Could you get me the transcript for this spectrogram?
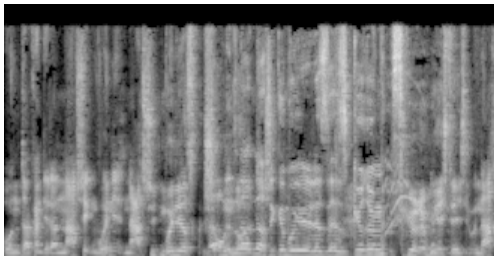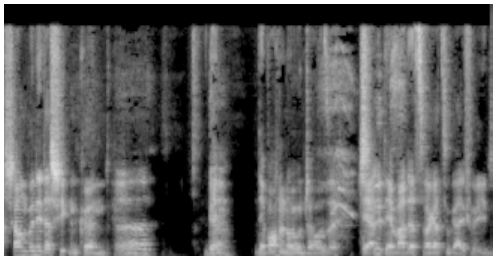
Und da könnt ihr dann nachschicken, wohin ihr, nachschicken, wohin ihr das schauen sollt. Na, schicken wir das, das Gerüm. Skyrim, richtig. Und nachschauen, wenn ihr das schicken könnt. Ah. Denn Ja. der braucht eine neue Unterhose. Der, der war, das war gar zu geil für ihn.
